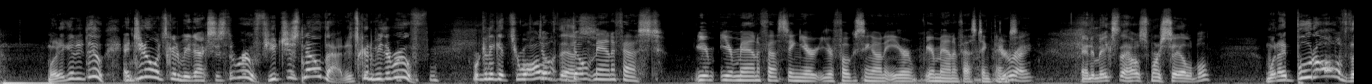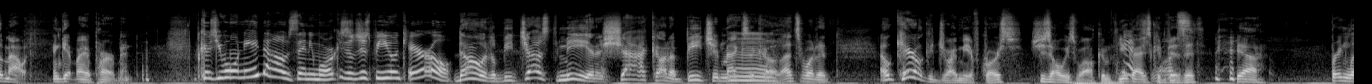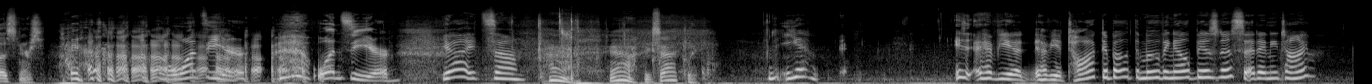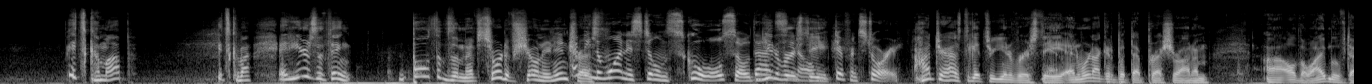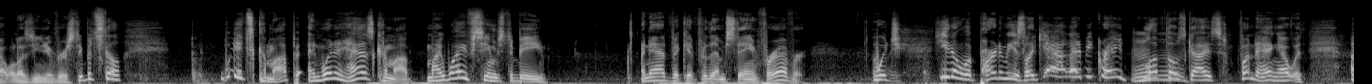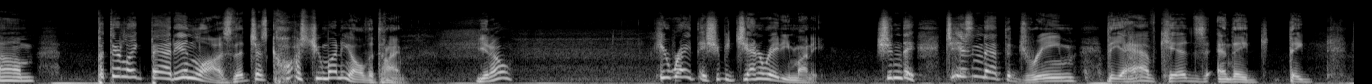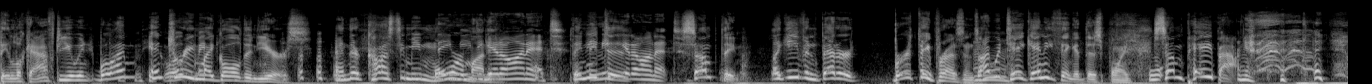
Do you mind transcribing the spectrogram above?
what are you going to do? And do you know what's going to be next? Is the roof. You just know that it's going to be the roof. We're going to get through all don't of this. don't manifest. You're you're manifesting. You're you're focusing on it. You're you're manifesting things. You're right, and it makes the house more saleable. When I boot all of them out and get my apartment. Because you won't need the house anymore. Because it'll just be you and Carol. No, it'll be just me in a shack on a beach in Mexico. Mm. That's what it. Oh, Carol could join me, of course. She's always welcome. You Yeah, guys could wants. visit. Yeah. Bring listeners. Once a year. Once a year. Yeah, it's uh, Yeah, exactly. yeah. Is, have you have you talked about the moving out business at any time? It's come up. It's come up. And here's the thing both of them have sort of shown an interest. I mean, the one is still in school, so that's University. You know, different story. Hunter has to get through university, and we're not going to put that pressure on him. Uh, although I moved out while I was in university, but still, it's come up. And when it has come up, my wife seems to be an advocate for them staying forever. Which, you know, a part of me is like, yeah, that'd be great. Love those guys. Fun to hang out with. Um, but they're like bad in laws that just cost you money all the time. You know? You're right. They should be generating money. Shouldn't they? Isn't that the dream that you have kids and they they they look after you? And well, I'm entering my golden years, and they're costing me more They need money. to get on it. They need, to, get on it. Something like even better birthday presents. I would Mm-hmm. take anything at this point. Some payback.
